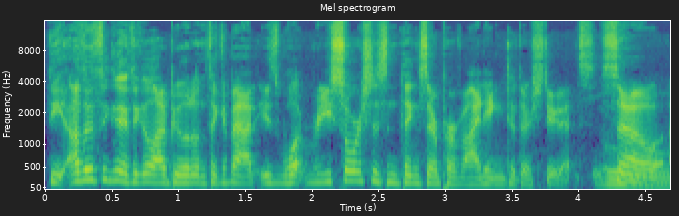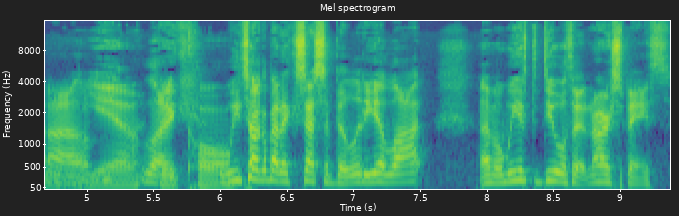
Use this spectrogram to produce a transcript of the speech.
The other thing I think a lot of people don't think about is what resources and things they're providing to their students. Ooh, so, um, yeah, like we talk about accessibility a lot, um, and we have to deal with it in our space.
